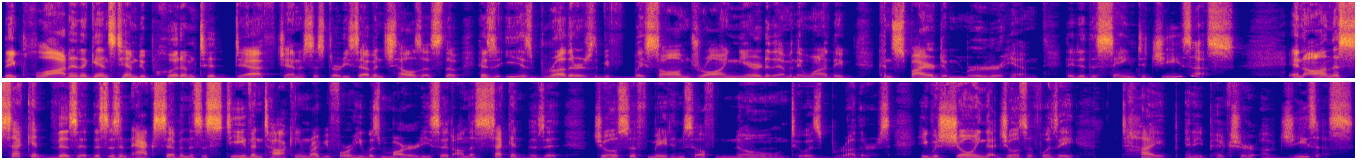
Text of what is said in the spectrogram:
they plotted against him to put him to death. Genesis 37 tells us the, his, his brothers, they saw him drawing near to them and they wanted, they conspired to murder him. They did the same to Jesus. And on the second visit, this is in Acts 7, this is Stephen talking right before he was martyred. He said, On the second visit, Joseph made himself known to his brothers. He was showing that Joseph was a type and a picture of Jesus.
